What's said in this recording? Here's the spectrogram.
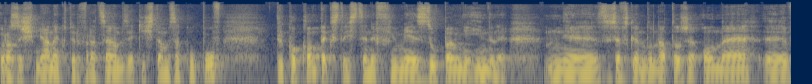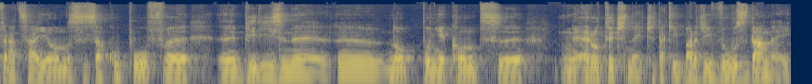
roześmiane, które wracają z jakichś tam zakupów, tylko kontekst tej sceny w filmie jest zupełnie inny. Ze względu na to, że one wracają z zakupów bieli bielizny, y, no poniekąd y, erotycznej, czy takiej bardziej wyuzdanej.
